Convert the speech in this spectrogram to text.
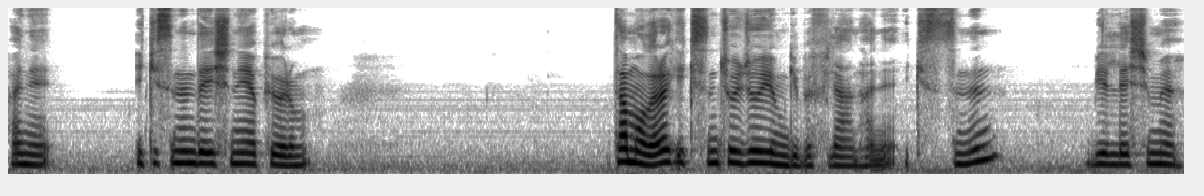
Hani ikisinin de işini yapıyorum. Tam olarak ikisinin çocuğuyum gibi falan hani ikisinin birleşimi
